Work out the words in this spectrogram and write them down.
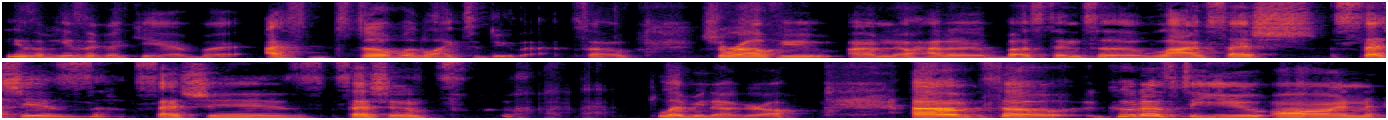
he's a he's a good kid, but I still would like to do that. So, Sherelle, if you um, know how to bust into live sesh sessions, sessions, sessions, let me know, girl. Um, so kudos to you on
